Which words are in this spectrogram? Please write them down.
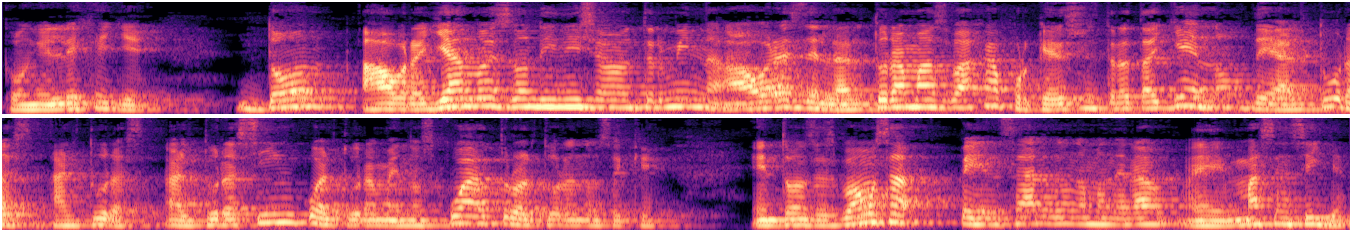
Con el eje Y. Don, ahora ya no es donde inicia o donde termina, ahora es de la altura más baja porque de eso se trata lleno de alturas, alturas, altura 5, altura menos 4, altura no sé qué. Entonces vamos a pensar de una manera eh, más sencilla.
